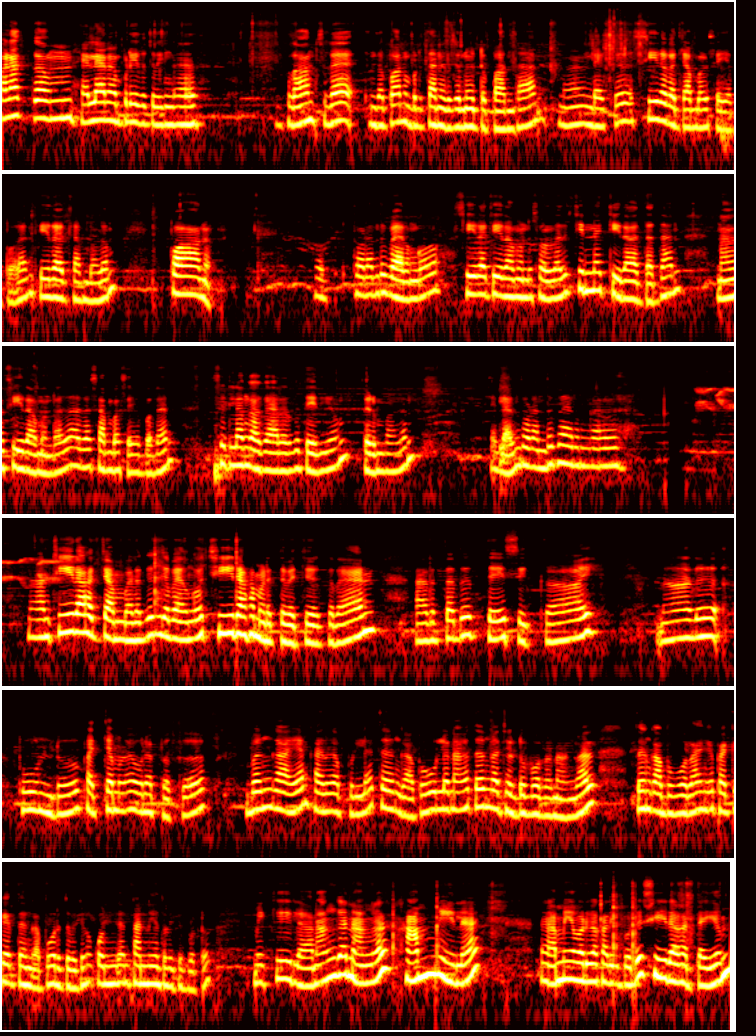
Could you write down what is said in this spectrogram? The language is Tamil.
வணக்கம். எல்லாரும் எப்படி இருக்கிறீங்க? பிரான்ஸில் இந்த பான் இப்படித்தான் இருக்குது பான் தான் நான் இன்றைக்கு சீரக சாம்பல் செய்ய போகிறேன் சீரக சாம்பலும் பானும். தொடர்ந்து பாருங்கோ. சீர சீராமன்னு சொல்கிறது சின்ன சீரகத்தை தான் நான் சீராமன்றது அதை சம்பல் செய்ய போகிறேன் ஸ்ரீலங்காக்காரருக்கு தெரியும். பெரும்பாலும் எல்லோரும் தொடர்ந்து பாருங்கள் நான் சீரக சம்பளுக்கு இங்கே பாருங்க சீரகம் எடுத்து வச்சுருக்கிறேன். அடுத்தது தேசிக்காய் நாலு பூண்டு பச்சை மிளகா உரப்புக்கு வெங்காயம் கருவேப்பில்லை தேங்காய் பூ. உள்ள நாங்கள் தேங்காய் செட்டு போடுறோம் நாங்கள். தேங்காய் பூ போடுறோம். இங்கே பக்கெட் தேங்காய் பூ எடுத்து வச்சுக்கணும் கொஞ்சம் தண்ணியை தெளித்து போட்டு. மிக்சியில் அங்கே நாங்கள் அம்மியில் அம்மியை வடிவாக கழுவி போட்டு சீரகத்தையும்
